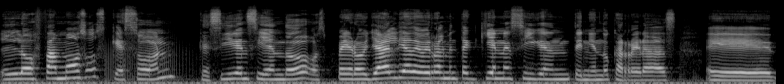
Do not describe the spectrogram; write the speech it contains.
lo famosos que son, que siguen siendo, pero ya al día de hoy realmente quienes siguen teniendo carreras eh,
